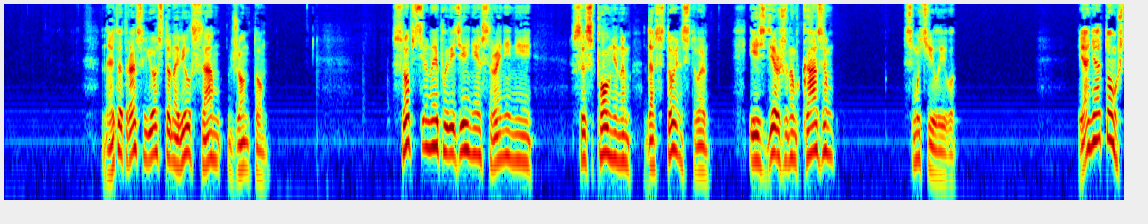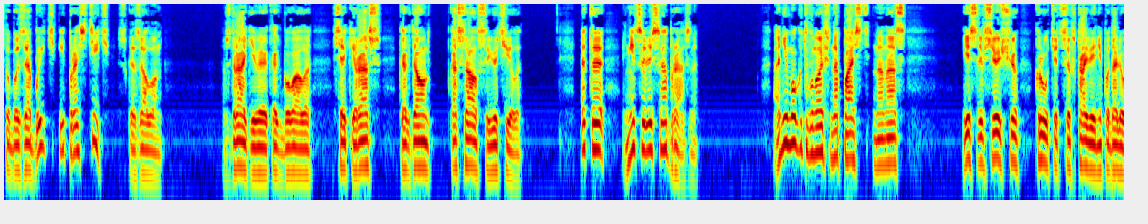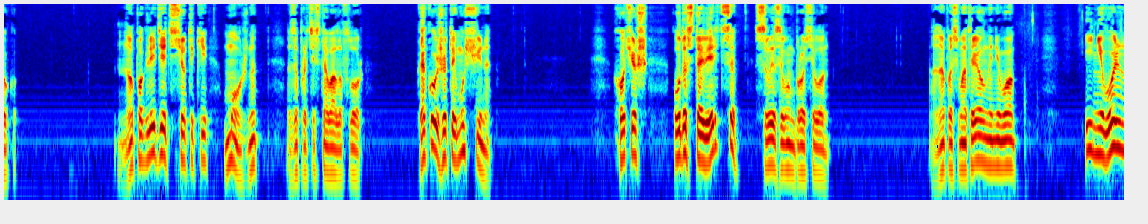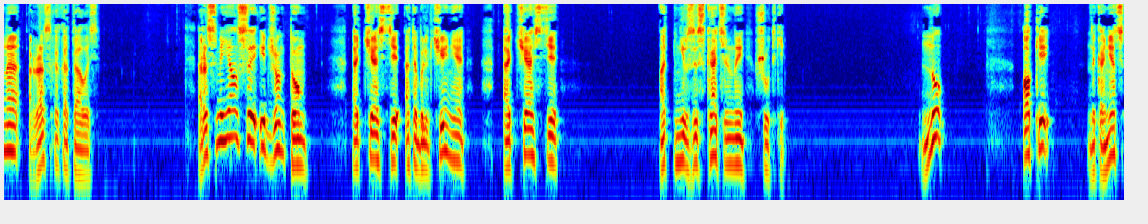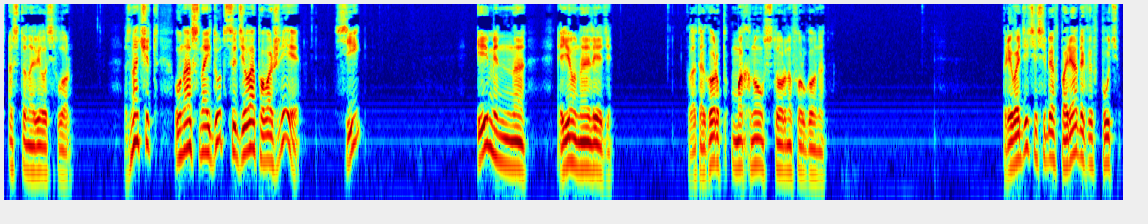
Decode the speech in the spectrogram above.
На этот раз ее остановил сам Джон Том. Собственное поведение в сравнении с исполненным достоинства и сдержанным казом смутило его. «Я не о том, чтобы забыть и простить», — сказал он, вздрагивая, как бывало, всякий раз, когда он касался ее тела. «Это нецелесообразно. Они могут вновь напасть на нас, — если все еще крутится в траве неподалеку. «Но поглядеть все-таки можно», — запротестовала Флор. «Какой же ты мужчина?» «Хочешь удостовериться?» — с вызовом бросил он. Она посмотрела на него и невольно расхохоталась. Рассмеялся и Джон Том, отчасти от облегчения, отчасти от невзыскательной шутки. «Ну, окей», — наконец остановилась Флор. «Значит, у нас найдутся дела поважнее? Си?» «Именно, юная леди». Клотогорб махнул в сторону фургона. «Приводите себя в порядок и в путь».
